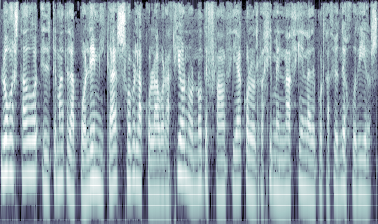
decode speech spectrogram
Luego ha estado el tema de la polémica sobre la colaboración o no de Francia con el régimen nazi en la deportación de judíos.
